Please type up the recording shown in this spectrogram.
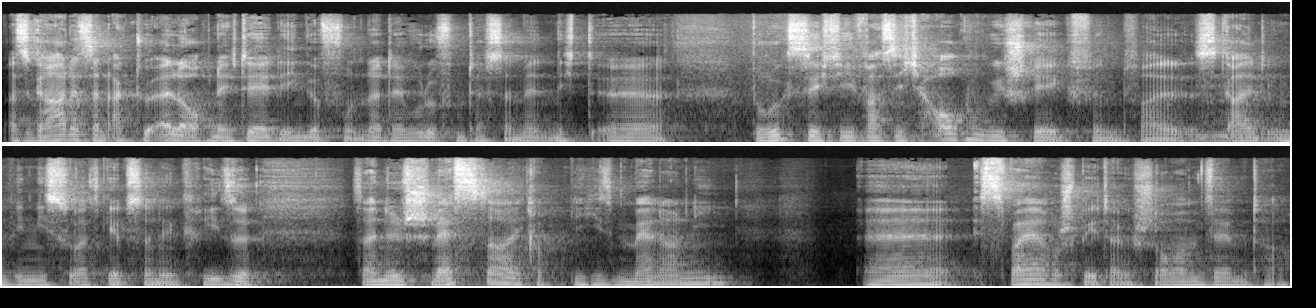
Also gerade sein aktueller auch nicht, der, der ihn gefunden hat, der wurde vom Testament nicht äh, berücksichtigt, was ich auch irgendwie schräg finde, weil es mhm. galt irgendwie nicht so, als gäbe es eine Krise. Seine Schwester, ich glaube, die hieß Melanie, äh, ist zwei Jahre später gestorben am selben Tag.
